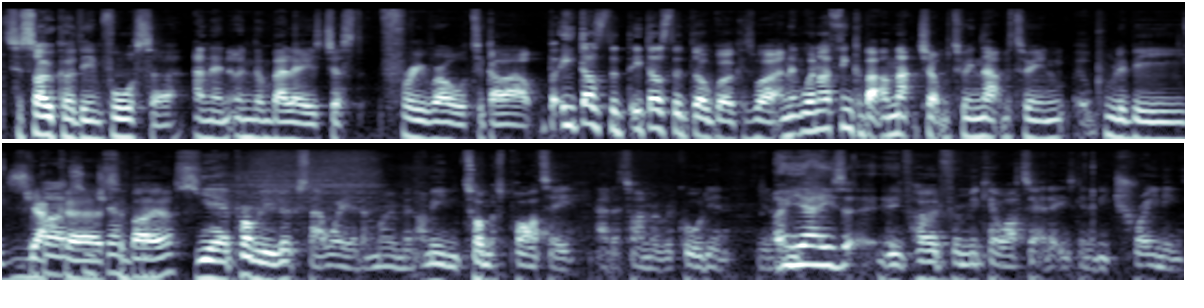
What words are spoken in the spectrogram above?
Sissoko the enforcer, and then Ndombele is just free roll to go out. But he does the he does the dog work as well. And when I think about a matchup between that, between it'll probably be Ceballos Xhaka, and Xhaka. Ceballos. Yeah, probably looks that way at the moment. I mean, Thomas Partey at the time of recording, you know, Oh yeah, he's we've heard from Mikel Arteta that he's going to be training.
